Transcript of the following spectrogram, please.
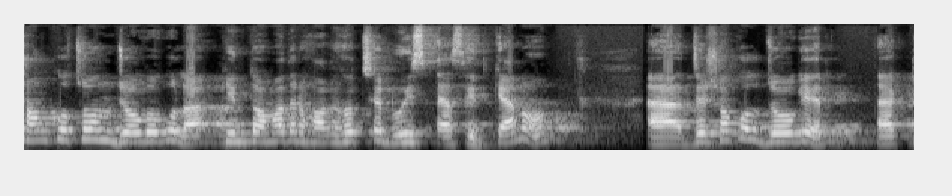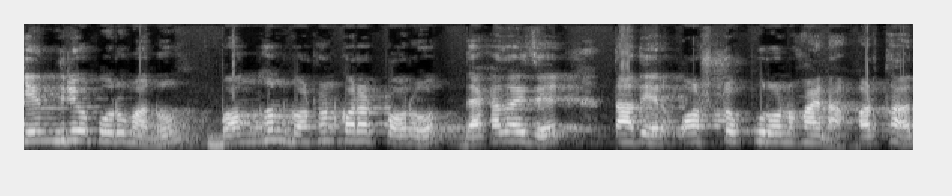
সংকোচন যৌগগুলা কিন্তু আমাদের হবে হচ্ছে লুইস অ্যাসিড। কেন? যে সকল যৌগের কেন্দ্রীয় পরমাণু বন্ধন গঠন করার পরও দেখা যায় যে তাদের অষ্টক পূরণ হয় না। অর্থাৎ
